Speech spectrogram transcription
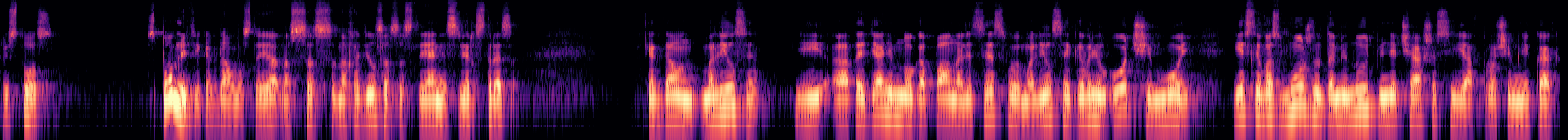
Христос. Вспомните, когда он находился в состоянии сверхстресса. Когда он молился, и, отойдя немного, пал на лице свое, молился и говорил, «Отче мой, если возможно, доминует меня чаша сия, впрочем, не как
